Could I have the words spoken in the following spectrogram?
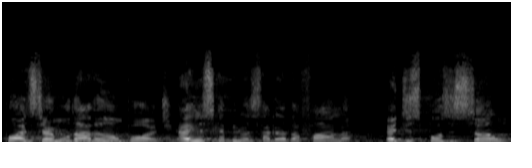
Pode ser mudado ou não pode? É isso que a Bíblia Sagrada fala, é disposição.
